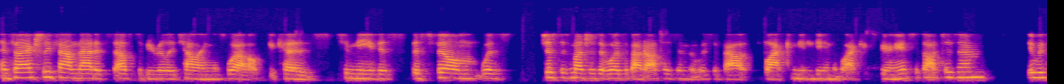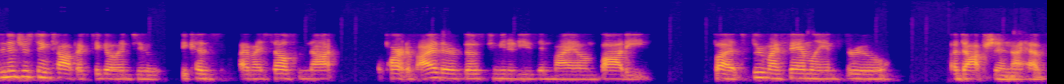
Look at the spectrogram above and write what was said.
And so I actually found that itself to be really telling as well, because to me this this film was just as much as it was about autism, it was about the black community and the black experience with autism. It was an interesting topic to go into because I myself am not a part of either of those communities in my own body, but through my family and through adoption, I have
